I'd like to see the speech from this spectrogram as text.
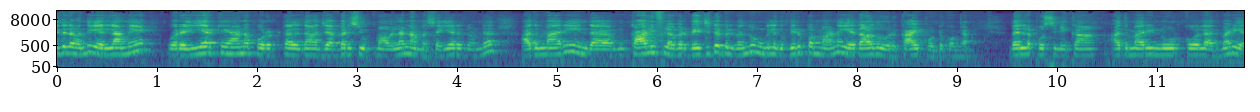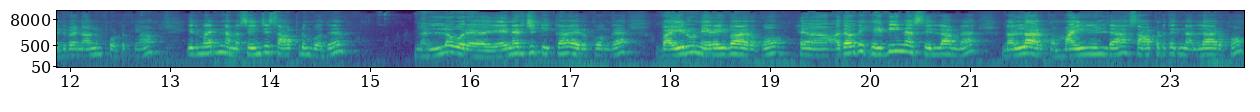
இதுல வந்து எல்லாமே ஒரு இயற்கையான பொருட்கள் தான். ஜவ்வரிசி உப்புமாவெல்லாம் நம்ம செய்யறது உண்டு. அது மாதிரி இந்த காலிஃப்ளவர் வெஜிடபிள் வந்து உங்களுக்கு விருப்பமான ஏதாவது ஒரு காய் போட்டுக்கோங்க. வெள்ளை பூசணிக்காய் அது மாதிரி நூற்கோல் அது மாதிரி எது வேணாலும் போட்டுக்கலாம். இது மாதிரி நம்ம செஞ்சு சாப்பிடும்போது நல்ல ஒரு எனர்ஜெட்டிக்காக இருக்குங்க. வயிறும் நிறைவாக இருக்கும். அதாவது ஹெவினஸ் இல்லாமல் நல்லா இருக்கும். மைல்டாக சாப்பிட்றதுக்கு நல்லா இருக்கும்.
